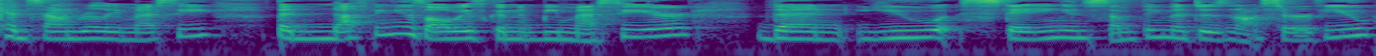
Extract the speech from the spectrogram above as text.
can sound really messy, but nothing is always going to be messier than you staying in something that does not serve you,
